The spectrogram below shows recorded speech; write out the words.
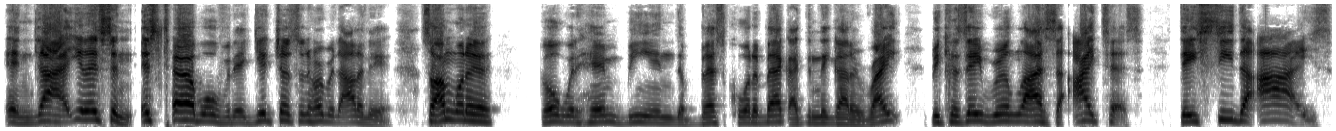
And guy, you listen, it's terrible over there. Get Justin Herbert out of there. So I'm gonna go with him being the best quarterback. I think they got it right because they realize the eye test. They see the eyes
